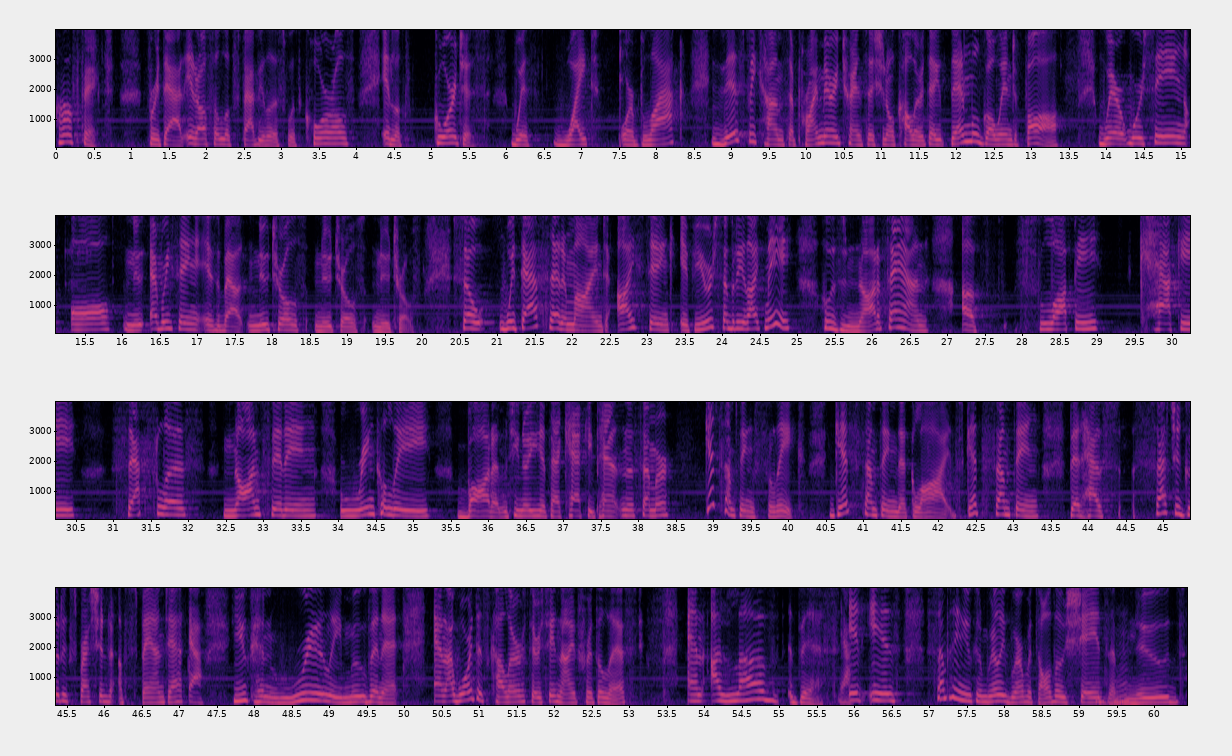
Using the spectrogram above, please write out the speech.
perfect for that. It also looks fabulous with corals. It looks gorgeous with white or black, this becomes a primary transitional color. They then will go into fall where we're seeing all new, everything is about neutrals, neutrals, neutrals. So with that said in mind, I think if you're somebody like me who's not a fan of sloppy, khaki, sexless, non-fitting, wrinkly, bottoms. You know, you get that khaki pant in the summer. Get something sleek. Get something that glides. Get something that has such a good expression of spandex. Yeah. You can really move in it. And I wore this color Thursday night for the list. And I love this. Yeah. It is something you can really wear with all those shades mm -hmm. of mm-hmm. nudes.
